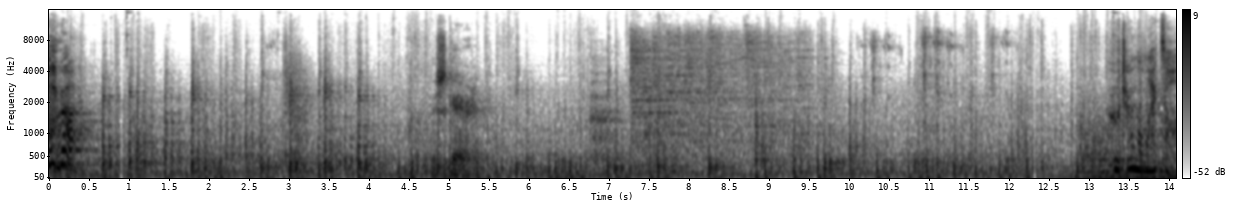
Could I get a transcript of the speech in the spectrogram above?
Oh god! They're scared. Who turned the lights off?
